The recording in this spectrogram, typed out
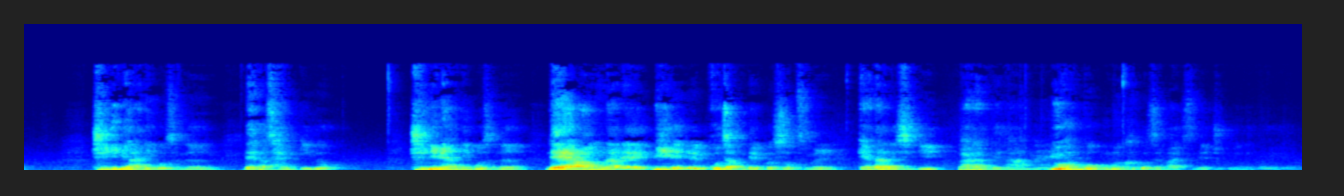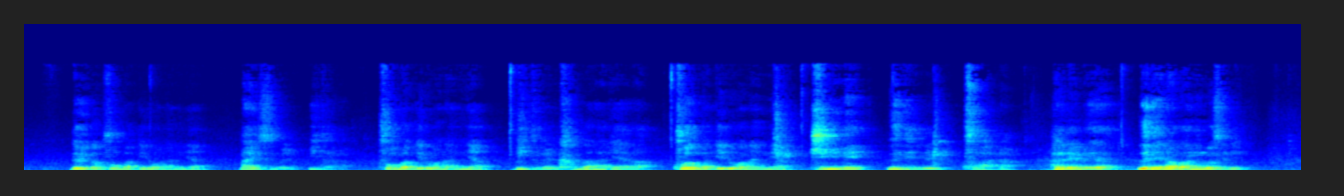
주님이 아니고서는 내가 살 길이 없고 주님이 아니고서는 내 앞날의 미래를 보장될 것이 없음을 깨달으시기 바랍니다. 요한복음은 그것을 말씀해 주고 있는 거예요. 너희가 구원받기를 원하느냐? 말씀을 믿어라. 구원받기를 원하느냐? 믿음을 강건하게 하라. 구원받기를 원하느냐? 주님의 은혜를 구하라. 할렐루야. 은혜라고 하는 것은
